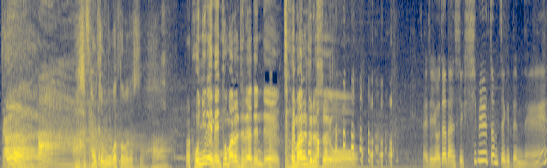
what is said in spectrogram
자. 28.5가 떨어졌어. 아. 본인의 멘토 말을 들어야 되는데 제 말을 들었어요. 자, 이제 여자 단식 11점째이기 때문에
